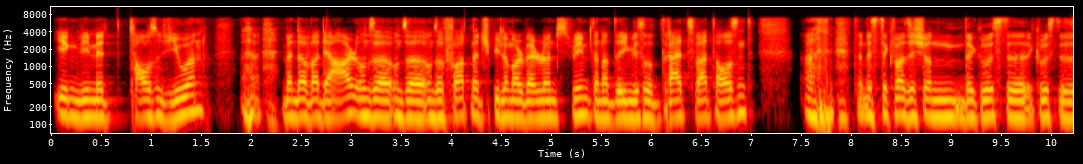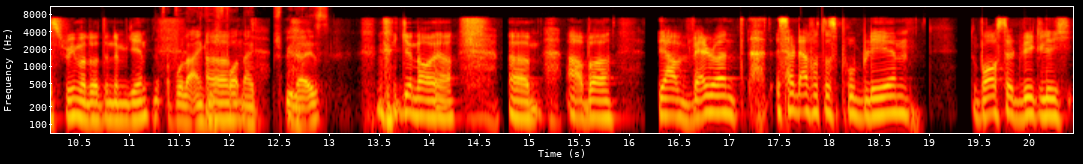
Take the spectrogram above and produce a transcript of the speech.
irgendwie mit 1000 Viewern. Wenn da Vadeal, unser, unser, unser Fortnite-Spieler mal Valorant streamt, dann hat er irgendwie so 3.000, 2.000. dann ist er quasi schon der größte, größte Streamer dort in dem Game. Obwohl er eigentlich ähm, Fortnite-Spieler ist. genau, ja. Ähm, aber ja, Valorant ist halt einfach das Problem. Du brauchst halt wirklich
